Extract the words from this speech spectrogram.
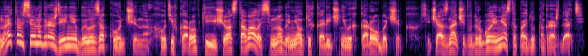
На этом все награждение было закончено, хоть и в коробке еще оставалось много мелких коричневых коробочек. Сейчас, значит, в другое место пойдут награждать.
